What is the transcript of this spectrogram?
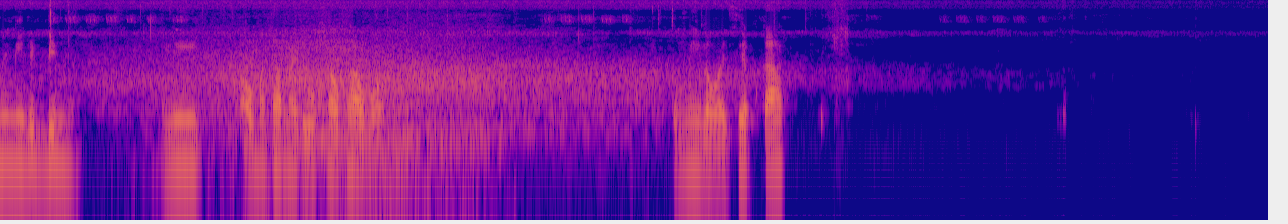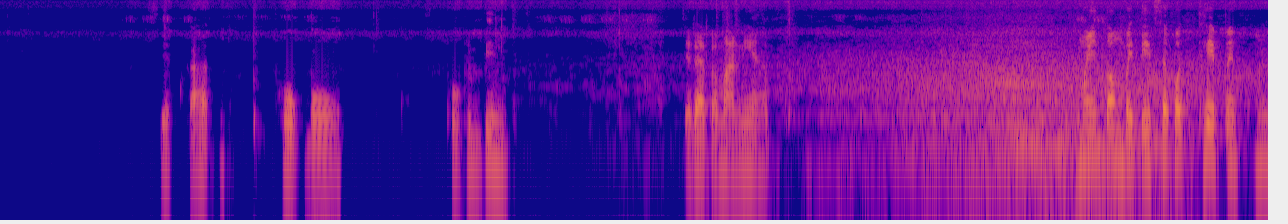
ไม่มีริบบิ้นอันนี้เอามาทำให้ดูคร่าวๆก่อนตรงนี้เราไว้เสียบการ์ดเสียบการ์ดพกโบพกริบบิ้น จะได้ประมาณนี้ครับ ไม่ต้องไปติดสกอตเทปไปมัน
